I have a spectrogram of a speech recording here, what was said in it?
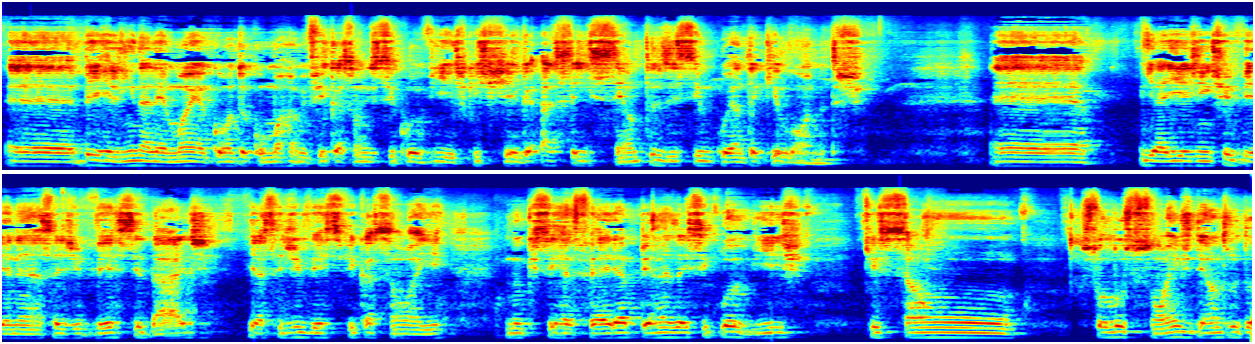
É, Berlim, na Alemanha, conta com uma ramificação de ciclovias que chega a 650 quilômetros. É, e aí a gente vê né, essa diversidade e essa diversificação aí no que se refere apenas às ciclovias, que são soluções dentro do,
